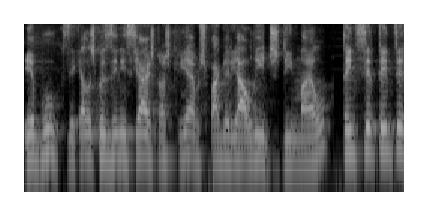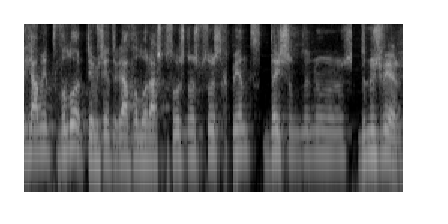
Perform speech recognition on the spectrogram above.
e-books e aquelas coisas iniciais que nós criamos para angariar leads de e-mail, tem de, ser, tem de ter realmente valor. Temos de entregar valor às pessoas, senão as pessoas de repente deixam de nos, de nos ver.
